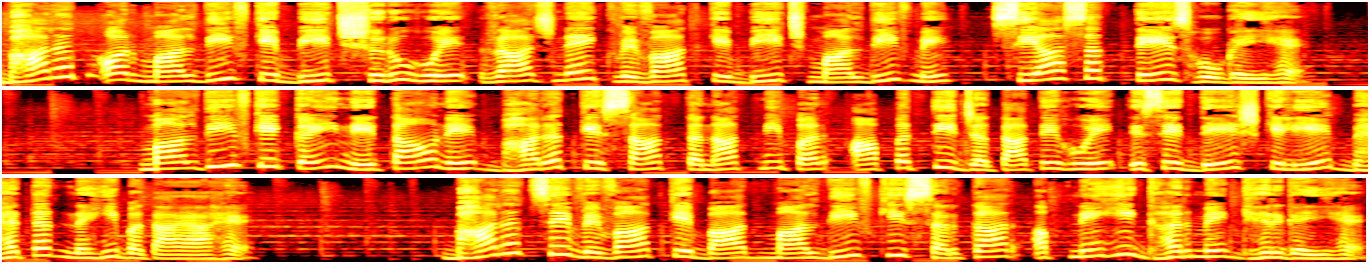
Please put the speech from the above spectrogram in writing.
भारत और मालदीव के बीच शुरू हुए राजनयिक विवाद के बीच मालदीव में सियासत तेज हो गई है मालदीव के कई नेताओं ने भारत के साथ तनातनी पर आपत्ति जताते हुए इसे देश के लिए बेहतर नहीं बताया है। भारत से विवाद के बाद मालदीव की सरकार अपने ही घर में घिर गई है।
